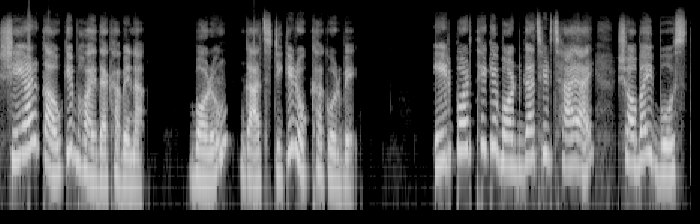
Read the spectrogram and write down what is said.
সে আর কাউকে ভয় দেখাবে না, বরং গাছটিকে রক্ষা করবে। এরপর থেকে বটগাছের ছায়ায় সবাই বসত,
